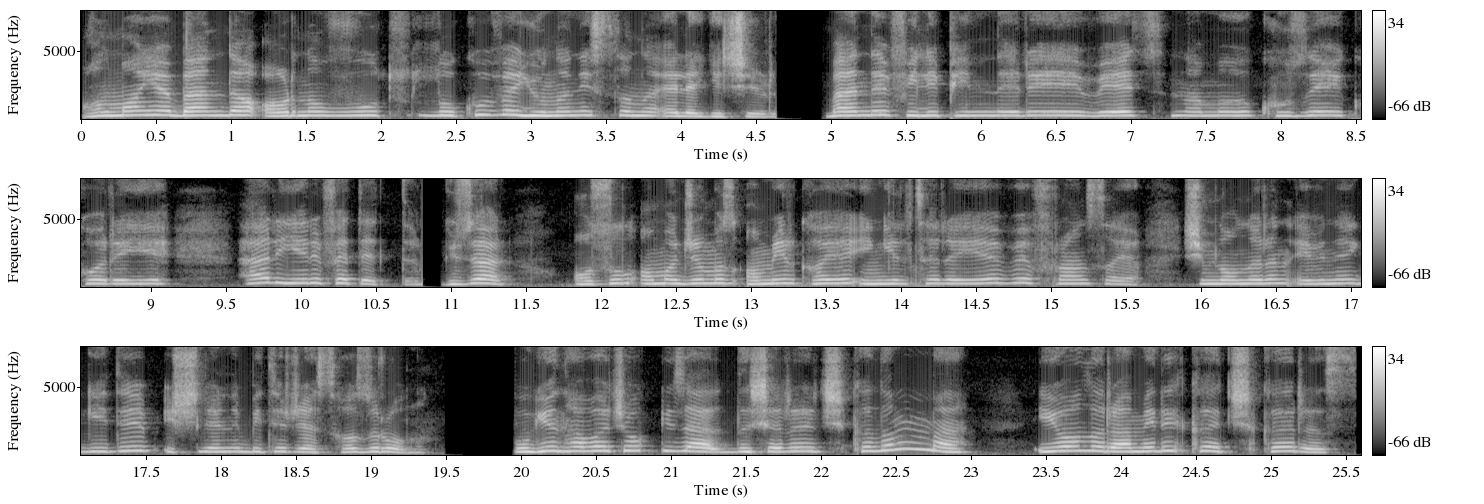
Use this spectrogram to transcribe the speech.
Almanya ben de Arnavutluk'u ve Yunanistan'ı ele geçirdim. Ben de Filipinleri, Vietnam'ı, Kuzey Kore'yi, her yeri fethettim. Güzel. Asıl amacımız Amerika'ya, İngiltere'ye ve Fransa'ya. Şimdi onların evine gidip işlerini bitireceğiz. Hazır olun. Bugün hava çok güzel. Dışarı çıkalım mı? İyi olur Amerika çıkarız.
